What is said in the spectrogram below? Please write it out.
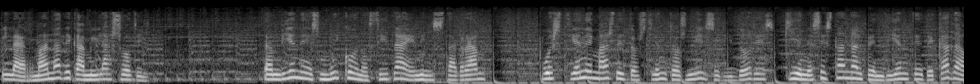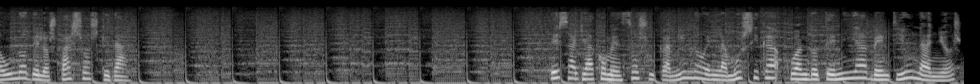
La hermana de Camila Sodi, también es muy conocida en Instagram, pues tiene más de 200.000 seguidores, quienes están al pendiente de cada uno de los pasos que da. Tessa ya comenzó su camino en la música cuando tenía 21 años,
